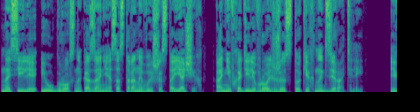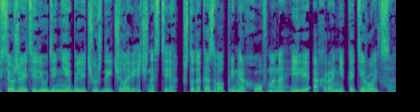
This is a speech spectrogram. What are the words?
насилия и угроз наказания со стороны вышестоящих, они входили в роль жестоких надзирателей. И все же эти люди не были чужды человечности, что доказывал пример Хоффмана или охранника Тирольца.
